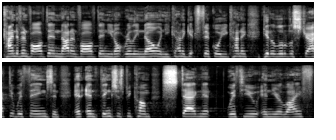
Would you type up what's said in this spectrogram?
kind of involved in, not involved in, you don't really know, and you kind of get fickle, you kind of get a little distracted with things, and, and, and things just become stagnant with you in your life.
